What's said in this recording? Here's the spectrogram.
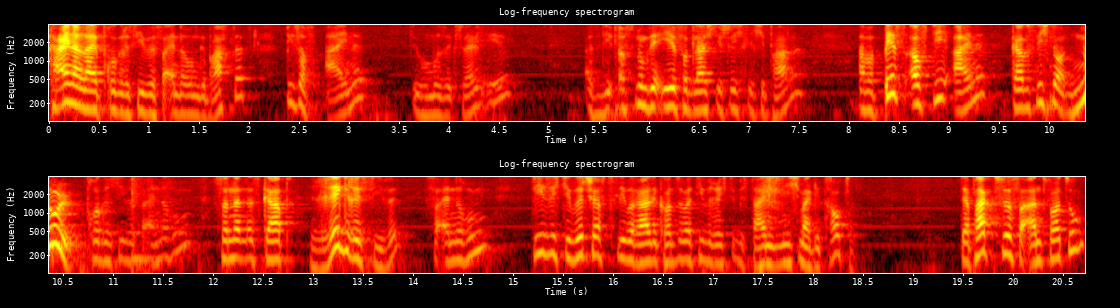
keinerlei progressive Veränderungen gebracht hat, bis auf eine, die homosexuelle Ehe, also die Öffnung der Ehe für gleichgeschlechtliche Paare, aber bis auf die eine gab es nicht nur null progressive Veränderungen, sondern es gab regressive Veränderungen, die sich die wirtschaftsliberale konservative Rechte bis dahin nicht mal getraut hat. Der Pakt für Verantwortung,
